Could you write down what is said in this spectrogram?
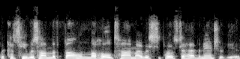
because he was on the phone the whole time I was supposed to have an interview.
